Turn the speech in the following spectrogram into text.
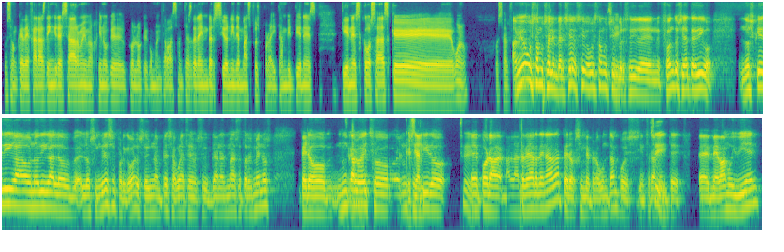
pues aunque dejaras de ingresar, me imagino que con lo que comentabas antes de la inversión y demás, pues por ahí también tienes, tienes cosas que, bueno, pues a mí me gusta mucho la inversión, sí, me gusta mucho sí. invertir en fondos. Ya te digo, no es que diga o no diga lo, los ingresos, porque bueno, soy una empresa, algunas veces ganas más, otras menos, pero nunca lo he hecho en un sentido sí. eh, por alardear de nada. Pero si me preguntan, pues sinceramente sí. eh, me va muy bien.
